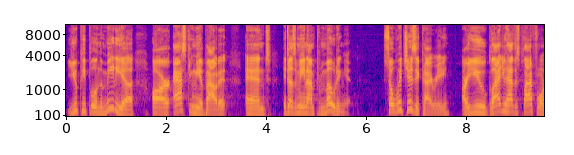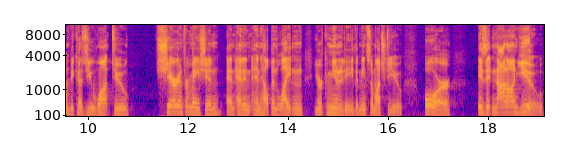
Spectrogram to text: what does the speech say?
You people in the media are asking me about it, and it doesn't mean I'm promoting it. So, which is it, Kyrie? Are you glad you have this platform because you want to share information and, and, and help enlighten your community that means so much to you? Or is it not on you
